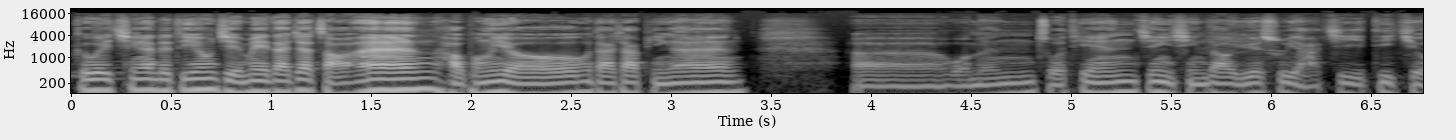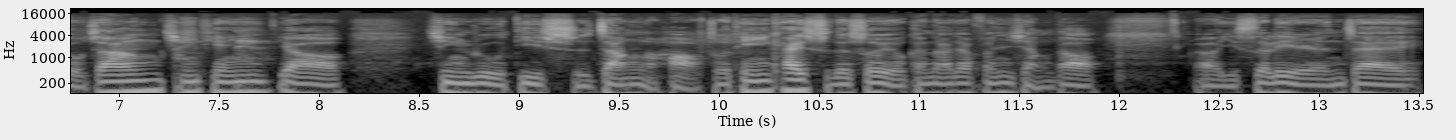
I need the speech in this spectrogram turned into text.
各位亲爱的弟兄姐妹，大家早安，好朋友，大家平安。呃，我们昨天进行到约书亚记第九章，今天要进入第十章了哈。昨天一开始的时候有跟大家分享到，呃，以色列人在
